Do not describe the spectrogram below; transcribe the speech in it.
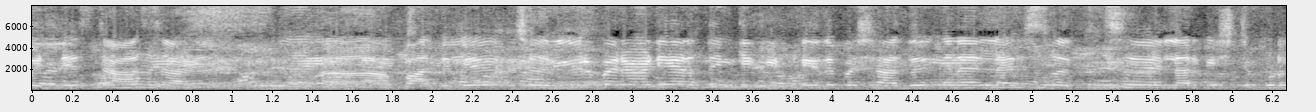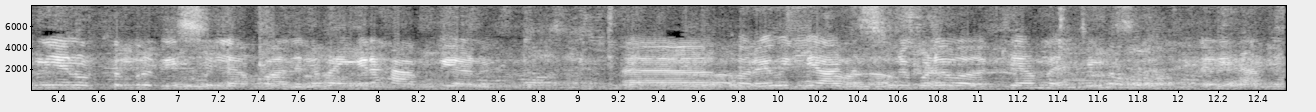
വലിയ സ്റ്റാർസ് ആണ്. അപ്പൊ അതിൽ ചെറിയൊരു പരിപാടിയായിരുന്നു എനിക്ക് കിട്ടിയത്. പക്ഷെ അത് ഇങ്ങനെ എല്ലാവരും ശ്രദ്ധിച്ച് എല്ലാവർക്കും ഇഷ്ടപ്പെടുന്നു ഞാൻ ഒട്ടും പ്രതീക്ഷിച്ചില്ല. അപ്പൊ അതിൽ ഭയങ്കര ഹാപ്പിയാണ് കുറെ വലിയ ആർട്ടിസ്റ്റിനെ കൂടെ വർക്ക് ചെയ്യാൻ പറ്റി. വെരി ഹാപ്പി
